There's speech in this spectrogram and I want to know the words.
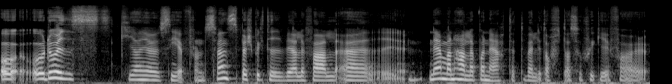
Och, och då kan jag se från svenskt perspektiv i alla fall. Eh, när man handlar på nätet väldigt ofta så skickar ju för,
